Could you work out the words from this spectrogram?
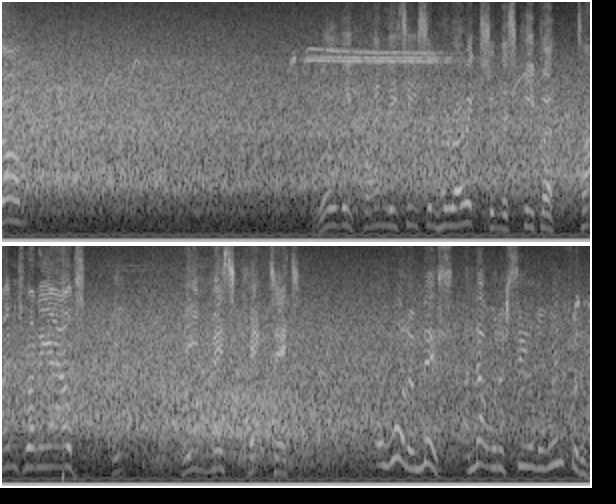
on. Will we finally see some heroics from this keeper? Time's running out. He, he miskicked it. Oh, what a miss. And that would have sealed the win for them.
